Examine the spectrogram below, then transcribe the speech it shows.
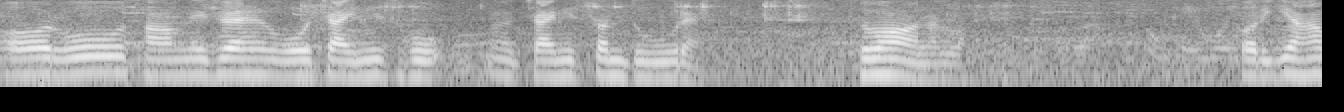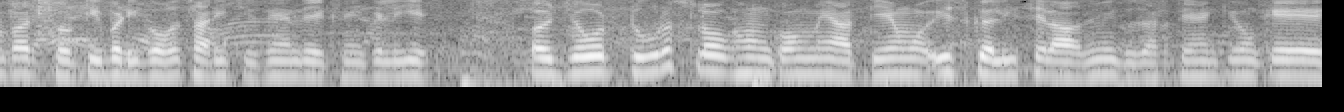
اور وہ سامنے جو ہے وہ چائنیز ہو چائنیز تندور ہے سبحان اللہ۔ اور یہاں پر چھوٹی بڑی بہت ساری چیزیں ہیں دیکھنے کے لیے۔ اور جو ٹورسٹ لوگ ہانگ کانگ میں آتے ہیں، وہ اس گلی سے لازمی گزرتے ہیں کیونکہ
